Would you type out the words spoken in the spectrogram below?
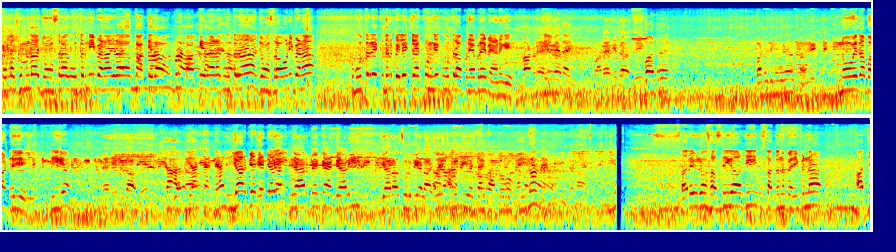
ਤੇ ਲਛਮਣ ਦਾ ਜੌਂਸਰਾ ਕਬੂਤਰ ਨਹੀਂ ਪੈਣਾ ਜਿਹੜਾ ਕਾਕੇ ਦਾ ਕਾਕੇ ਦਾ ਜਿਹੜਾ ਕਬੂਤਰ ਨਾ ਜੌਂਸਰਾ ਉਹ ਨਹੀਂ ਪੈਣਾ। ਕਬੂਤਰ ਇੱਕ ਦਿਨ ਪਹਿਲੇ ਚੈੱਕ ਹੋਣਗੇ ਕਬੂਤਰ ਆਪਣੇ ਆਪਣੇ ਪੈਣਗੇ। ਬਾਰਡਰ ਕਿਵੇਂ ਦਾ ਬਾਰਡਰ ਬਾਰਡਰ ਕਿੰਨੇ ਦਾ 9 ਵਜੇ ਦਾ ਬਾਰਡਰ ਜੀ ਠੀਕ ਹੈ ਵੈਸੇ ਵਧਾ ਦਿਓ 1000 ਰੁਪਿਆ ਘੰਟੇ ਵਾਲੀ। 1000 ਰੁਪਿਆ ਘੰਟੇ ਵਾਲੀ। 50 ਰੁਪਏ ਘੰਟੇ ਵਾਲੀ 1100 ਰੁਪਏ ਲਾ ਜੀ ਸਾਰੇ ਵੀਰੋ ਸਤਿ ਸ੍ਰੀ ਅਕਾਲ ਜੀ ਸਤਨ ਪੈਰੀ ਪਿੰਨਾ। ਅੱਜ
